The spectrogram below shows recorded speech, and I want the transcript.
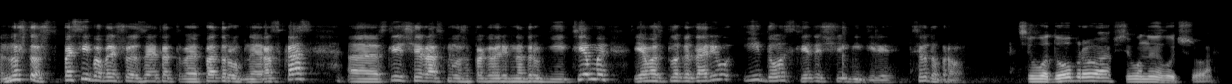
Ну что ж, спасибо большое за этот э, подробный рассказ. Э, в следующий раз мы уже поговорим на другие темы. Я вас благодарю и до следующей недели. Всего доброго. Всего доброго, всего наилучшего.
